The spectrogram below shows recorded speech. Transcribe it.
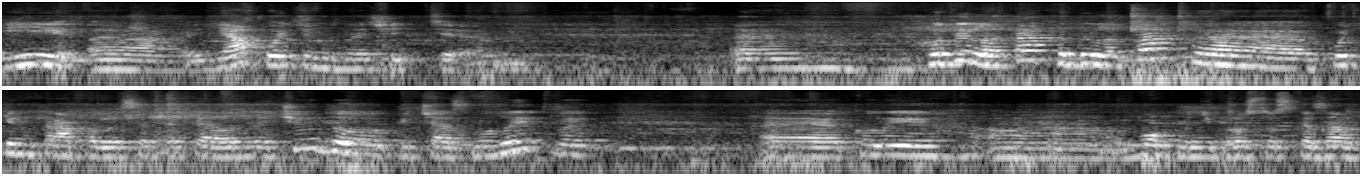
І е, я потім, значить, е, е, ходила так, ходила так, е, потім трапилося таке одне чудо під час молитви, е, коли е, Бог мені просто сказав.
